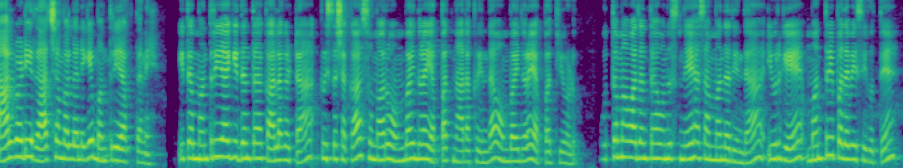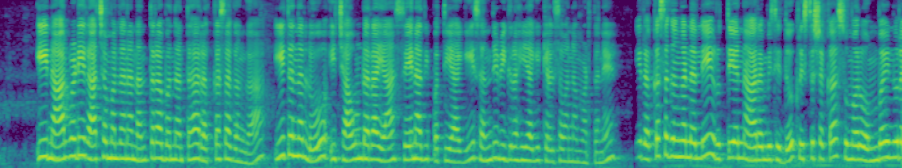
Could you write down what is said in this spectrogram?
ನಾಲ್ವಡಿ ರಾಚಮಲ್ಲನಿಗೆ ಮಂತ್ರಿ ಆಗ್ತಾನೆ. ಈತ ಮಂತ್ರಿಯಾಗಿದ್ದಂತಹ ಕಾಲಘಟ್ಟ ಕ್ರಿಸ್ತಶಕ ಸುಮಾರು ಒಂಬೈನೂರ ಎಪ್ಪತ್ನಾಲ್ಕರಿಂದ ಒಂಬೈನೂರ ಎಪ್ಪತ್ತೇಳು. ಉತ್ತಮವಾದಂತಹ ಒಂದು ಸ್ನೇಹ ಸಂಬಂಧದಿಂದ ಇವ್ರಿಗೆ ಮಂತ್ರಿ ಪದವಿ ಸಿಗುತ್ತೆ. ಈ ನಾಲ್ವಡಿ ರಾಚಮಲ್ಲನ ನಂತರ ಬಂದಂತಹ ರಕ್ಕಸ ಗಂಗಾ, ಈತನಲ್ಲೂ ಈ ಚಾವುಂಡರಾಯ ಸೇನಾಧಿಪತಿಯಾಗಿ, ಸಂಧಿ ವಿಗ್ರಹಿಯಾಗಿ ಕೆಲಸವನ್ನು ಮಾಡ್ತಾನೆ. ಈ ರಕ್ಕಸಗಂಗನಲ್ಲಿ ವೃತ್ತಿಯನ್ನು ಆರಂಭಿಸಿದ್ದು ಕ್ರಿಸ್ತಶಕ ಸುಮಾರು ಒಂಬೈನೂರ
